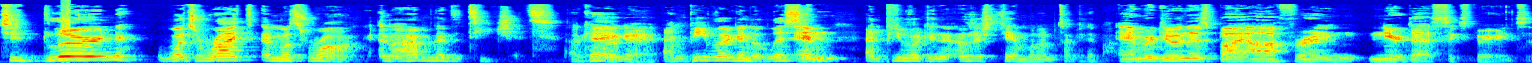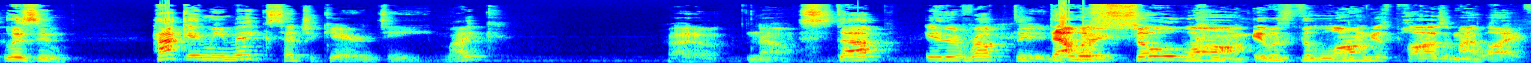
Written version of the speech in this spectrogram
to learn what's right and what's wrong, and I'm going to teach it. Okay. Okay. And people are going to listen, And- and, people are going to understand what I'm talking about. And we're doing this by offering near-death experiences. Listen, how can we make such a guarantee, Mike? I don't know. Stop interrupting. That was Mike. so long. It was the longest pause of my life.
